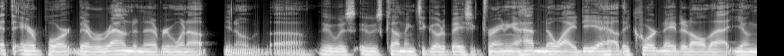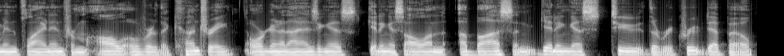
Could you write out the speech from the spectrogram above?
at the airport. They were rounding everyone up, you know, uh, who was who was coming to go to basic training. I have no idea how they coordinated all that. Young men flying in from all over the country, organizing us, getting us all on a bus, and getting us to the recruit depot.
